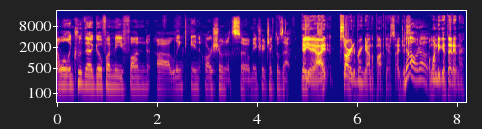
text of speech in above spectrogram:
And we'll include the GoFundMe fund uh, link in our show notes. So make sure to check those out. Yeah, yeah. I sorry to bring down the podcast. I just No, no. I wanted to get that in there.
